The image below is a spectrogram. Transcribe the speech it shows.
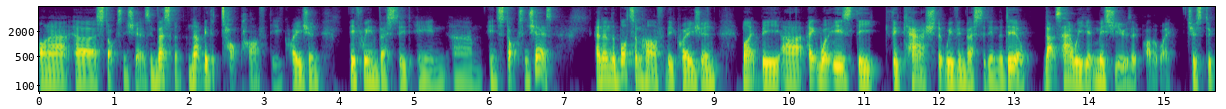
on our uh, stocks and shares investment. And that'd be the top half of the equation if we invested in, um, in stocks and shares. And then the bottom half of the equation might be uh, what is the, the cash that we've invested in the deal. That's how we get misuse it, by the way, just to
